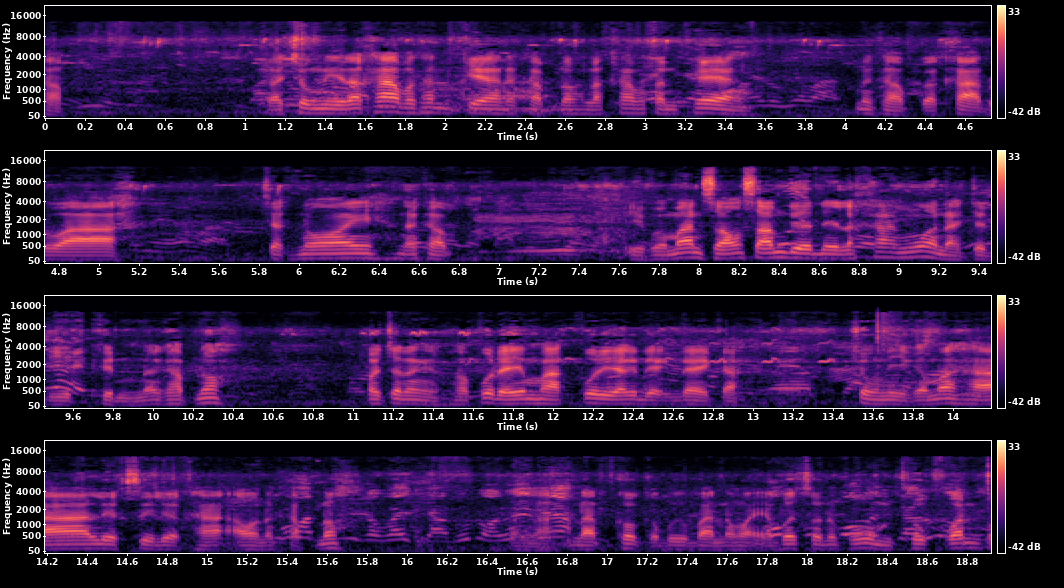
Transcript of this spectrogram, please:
ครับก็ช่วงนี้ราคาบ่ทันแก่นะครับเนาะราคาบ่ทันแพงนะครับก็คาดว่าจากน้อยนะครับ อีกประมาณ2องสามเดือนในราคาง่วน่าจะดีขึ้นนะครับเนาะ เพราะฉะนั้นครับผู้ใดมักผู้ใดอยากเด็กใดก็ช่วงนี้ก็มาหาเลือกซื้อเลือกหาเอานะครับเนาะตลาดนัดโคกระบือบันเอาไว้อำเภอสวนภูมิทุกวันพ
